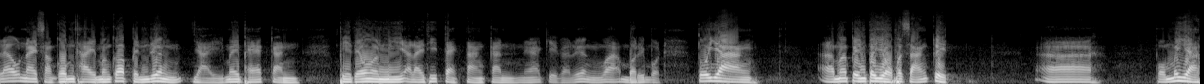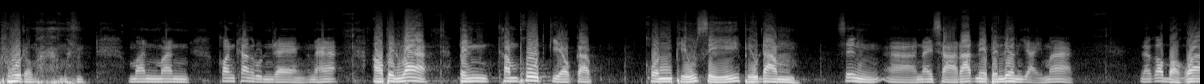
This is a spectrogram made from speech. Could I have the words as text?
แล้วในสังคมไทยมันก็เป็นเรื่องใหญ่ไม่แพ้กัน เพียงแต่ว่ามันมีอะไรที่แตกต่างกันนะฮะเกี่ยวกับเรื่องว่าบริบทตัวอย่างอ่ามันเป็นประโยคภาษาอังกฤษผมไม่อยากพูดออกมา มันมันมันค่อนข้างรุนแรงนะฮะ เอาเป็นว่าเป็นคำพูดเกี่ยวกับคนผิวสีผิวดำ ซึ่งอ่าในสหรัฐเนี่ยเป็นเรื่องใหญ่มาก แล้วก็บอกว่า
